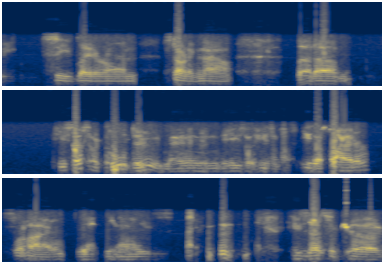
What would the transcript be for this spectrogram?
we see later on, starting now. But um, he's such a cool dude, man. And he's a, he's a, he's a fighter for hire. You know, he's he's just a uh,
